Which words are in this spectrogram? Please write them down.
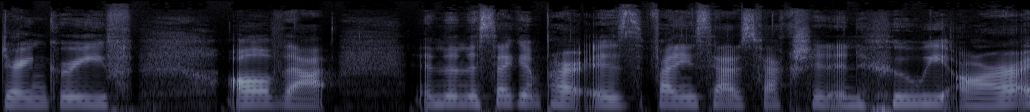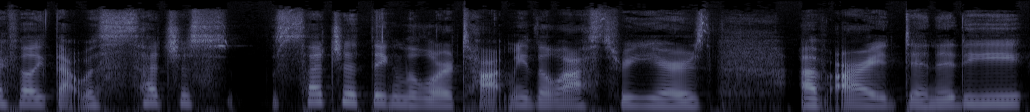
during grief, all of that. And then the second part is finding satisfaction in who we are. I feel like that was such a such a thing the Lord taught me the last three years of our identity,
